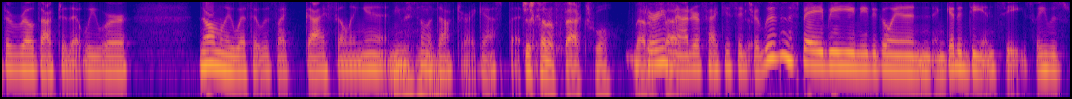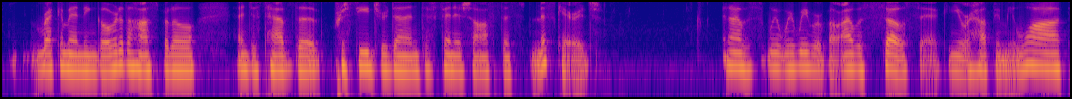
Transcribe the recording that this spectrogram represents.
the real doctor that we were normally with. It was like guy filling in. He was still a mm-hmm. doctor, I guess, but Just kind of factual. Matter very of fact. matter of fact. He said, "You're losing this baby. You need to go in and get a D&C." So he was recommending go over to the hospital and just have the procedure done to finish off this miscarriage. And I was, we, we, we were both, I was so sick. You were helping me walk.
